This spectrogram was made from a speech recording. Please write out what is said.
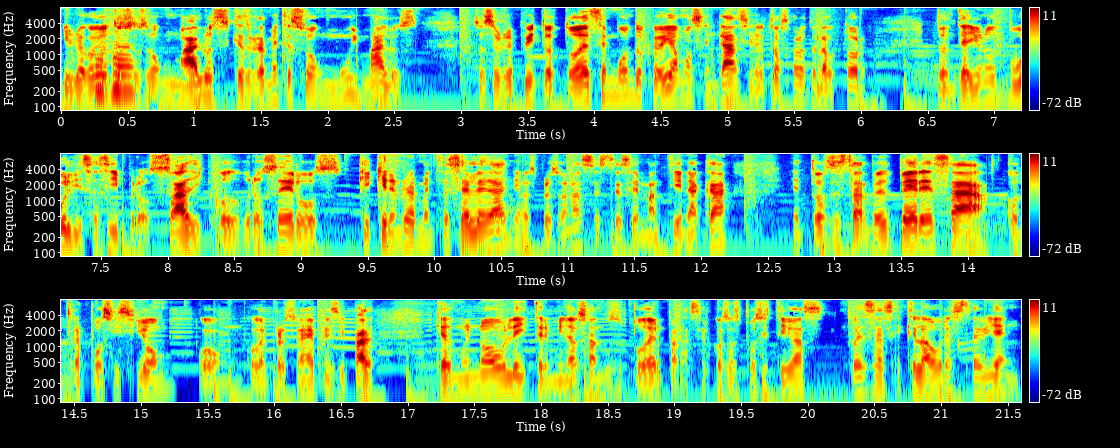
Y luego hay otros que son malos, que realmente son muy malos. Entonces, repito, todo ese mundo que veíamos en Gans y en otras obras del autor, donde hay unos bullies así, pero sádicos, groseros, que quieren realmente hacerle daño a las personas, este, se mantiene acá. Entonces, tal vez ver esa contraposición con, con el personaje principal, que es muy noble y termina usando su poder para hacer cosas positivas, pues hace que la obra esté bien.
